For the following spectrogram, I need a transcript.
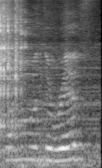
Coming with the riff.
